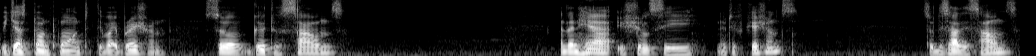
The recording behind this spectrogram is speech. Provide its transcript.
We just don't want the vibration. So go to sounds. And then here you should see notifications. So these are the sounds.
